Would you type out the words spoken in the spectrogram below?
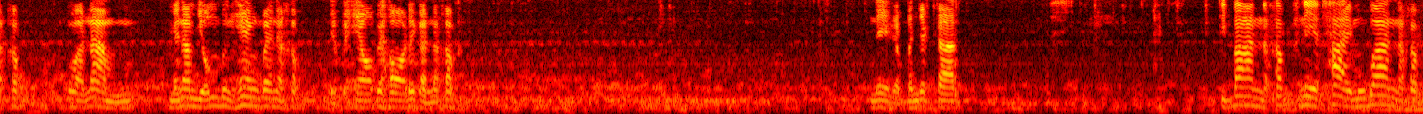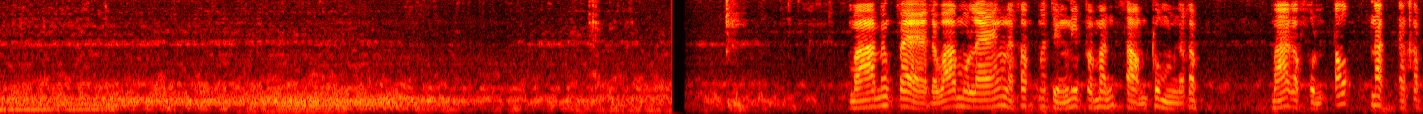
นะครับว่าน้ำแม่น้ำยมเพิ่งแห้งไปนะครับ เดี๋ยวไปแอลไปฮอด้วยกันนะครับ นี่กับบรรยากาศที่บ้านนะครับอันนี้ท่ายหมู่บ้านนะครับ มาแม่งแปดแต่ว่าโมแรงนะครับ มาถึงนี่ประมาณสามทุ่มนะครับ มากับฝนตกหนักนะครับ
